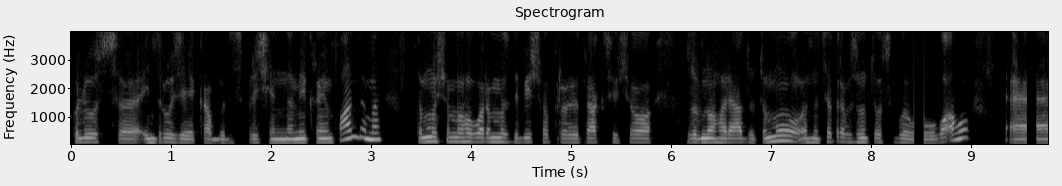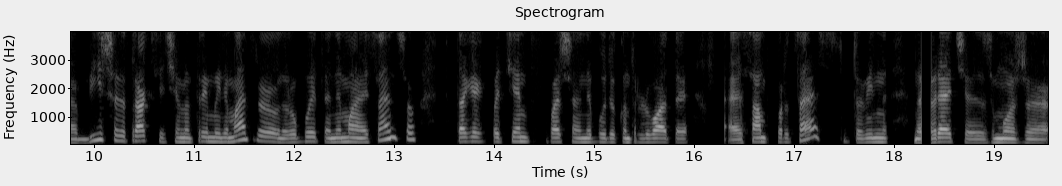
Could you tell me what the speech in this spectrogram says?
плюс е, інтрузія, яка буде спричинена мікроімплантами, тому що ми говоримо здебільшого про ретракцію всього зубного ряду, тому на це треба звернути особливу увагу. Е, Більше ретракції, чим на 3 мм, робити немає сенсу, так як пацієнт, перше, не буде контролювати е, сам процес, тобто він навряд чи зможе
